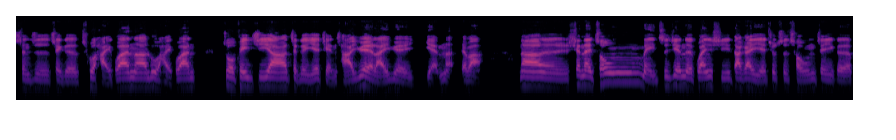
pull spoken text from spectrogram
甚至这个出海关啊、陆海关坐飞机啊，这个也检查越来越严了，对吧？那现在中美之间的关系大概也就是从这个，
